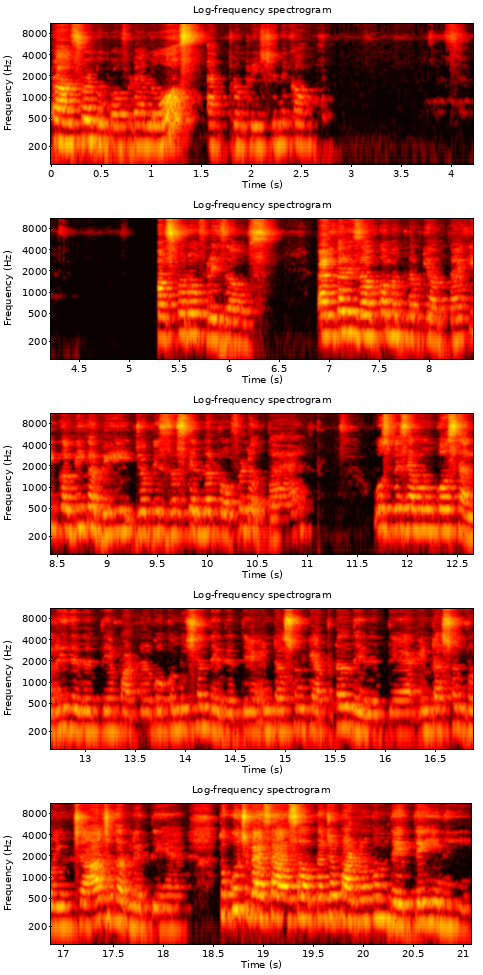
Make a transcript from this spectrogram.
transfer to profit and loss appropriation account transfer of reserves पहले का रिज़र्व का मतलब क्या होता है कि कभी कभी जो बिज़नेस के अंदर प्रॉफिट होता है, उसमें से हम उनको सैलरी दे देते हैं पार्टनर को कमीशन दे देते हैं इंटरेस्ट ऑन कैपिटल दे देते हैं इंटरेस्ट ऑन ड्रॉइंग चार्ज कर लेते हैं। तो कुछ पैसा ऐसा होता है जो पार्टनर को हम देते ही नहीं।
